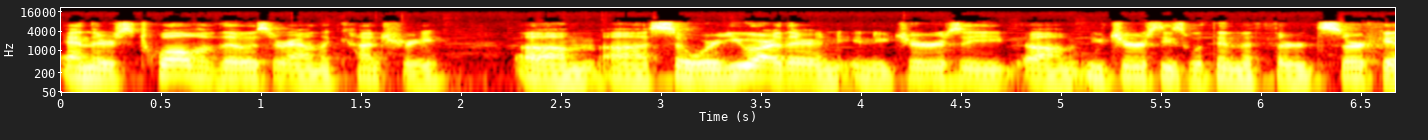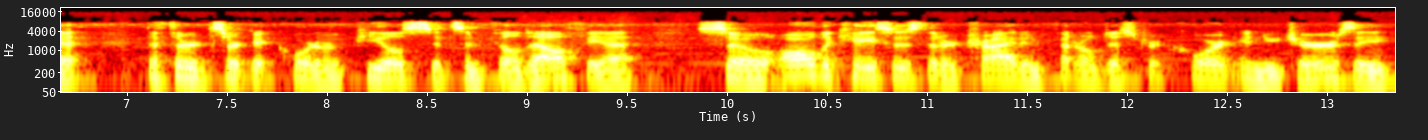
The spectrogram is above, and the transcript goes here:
and there's 12 of those around the country. Um, uh, so where you are there in, in New Jersey, um, New Jersey's within the Third Circuit. The Third Circuit Court of Appeals sits in Philadelphia. So all the cases that are tried in federal district court in New Jersey,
